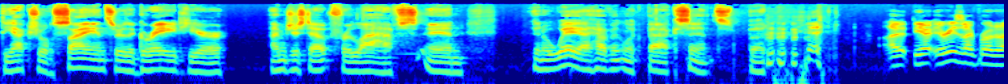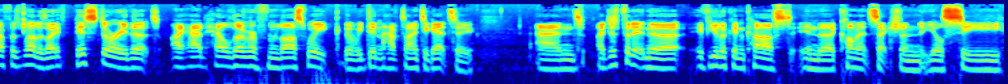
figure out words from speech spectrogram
the actual science or the grade here. I'm just out for laughs, and in a way, I haven't looked back since. But Uh, the, the reason I brought it up as well is this story that I had held over from last week that we didn't have time to get to, and I just put it in the. If you look in cast in the comment section, you'll see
